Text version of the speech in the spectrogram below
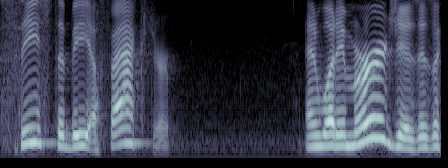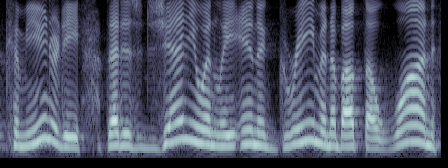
cease to be a factor. And what emerges is a community that is genuinely in agreement about the one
